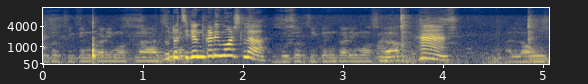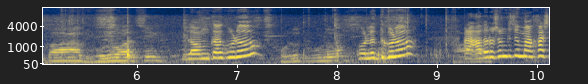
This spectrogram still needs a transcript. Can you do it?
দুটো চিকেন কারি মশলা আছে। দুটো চিকেন কারি মশলা? দুটো চিকেন কারি মশলা। হ্যাঁ। আর লঙ্কা গুঁড়ো আছে। লঙ্কা গুঁড়ো হলুদ গুঁড়ো। হলুদ গুঁড়ো। আর আদা রসুন কিছু মাখাস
